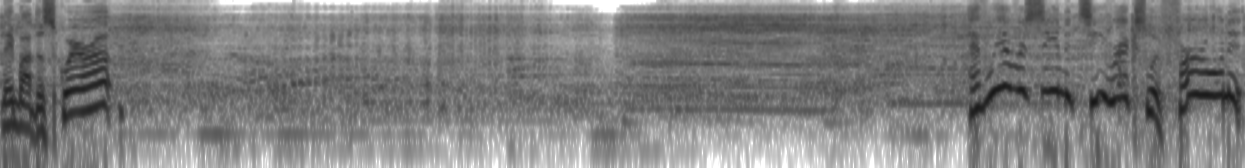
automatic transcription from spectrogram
They about to square up? Have we ever seen a T Rex with fur on it?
